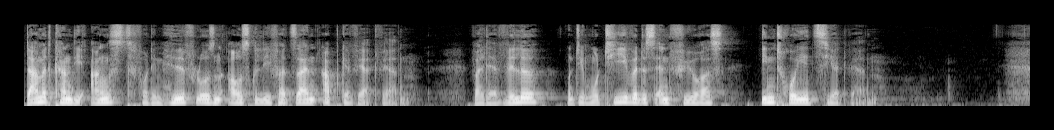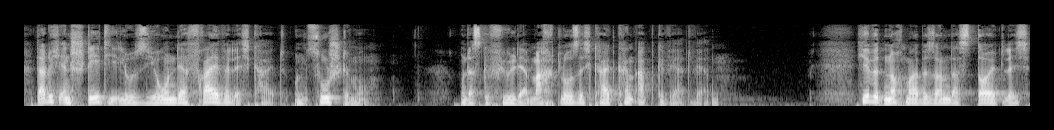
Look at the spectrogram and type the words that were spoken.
Damit kann die Angst vor dem hilflosen Ausgeliefertsein abgewehrt werden, weil der Wille und die Motive des Entführers introjiziert werden. Dadurch entsteht die Illusion der Freiwilligkeit und Zustimmung und das Gefühl der Machtlosigkeit kann abgewehrt werden. Hier wird nochmal besonders deutlich,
